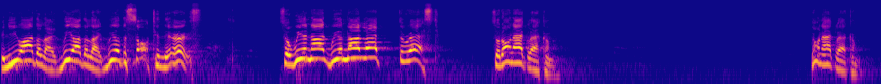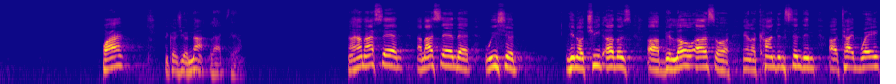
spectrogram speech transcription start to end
And you are the light. We are the light. We are the salt in the earth. So we are not, we are not like the rest. So don't act like them. Don't act like them. Why? Because you're not like them. Now, am I saying, am I saying that we should you know, treat others uh, below us or in a condescending uh, type way.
